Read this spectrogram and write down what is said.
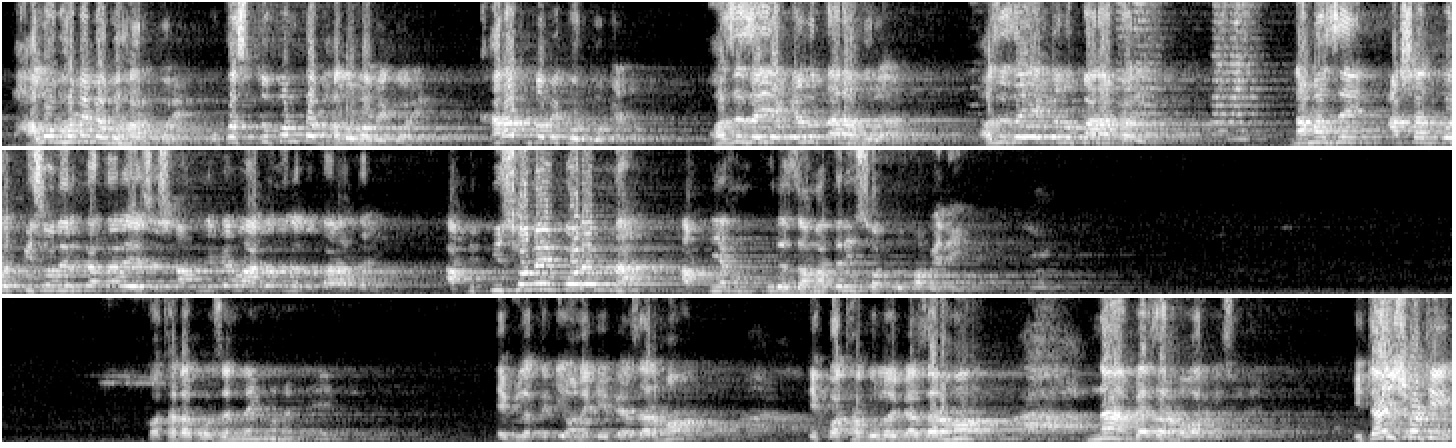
ভালোভাবে ব্যবহার করেন, উপস্থাপনটা ভালোভাবে করেন। খারাপভাবে করব কেন? হজে যাইয়া কেন হজে যাইয়া কেন পারাপারি? নামাজে আসার পর পিছনের কাতারে এসে সামনে কেন আগামের এত তাড়াতাড়ি? আপনি পিছনেই পড়েন না। আপনি এখন পুরো জামাতেরই শব্দ পাবেনই। কথাটা বোঝেন নাই মনে? এগুলোতে কি অনেকে বেজার হন? এ কথাগুলোই বেজার হন? না, বেজার হওয়ার কিছু নাই। এটাই সঠিক।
